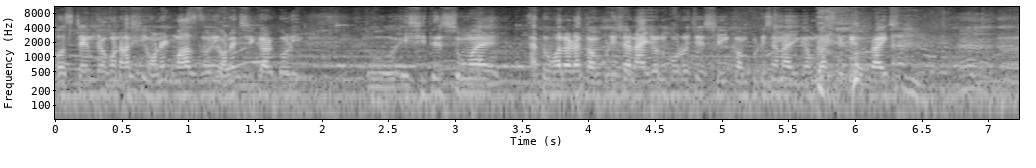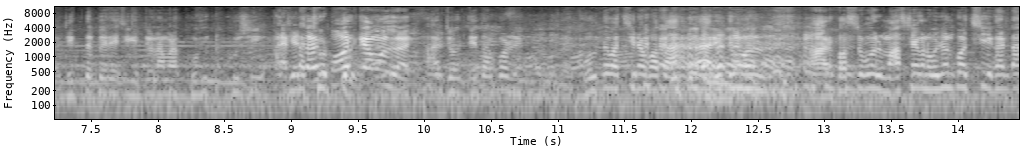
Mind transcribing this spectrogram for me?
ফার্স্ট টাইম যখন আসি অনেক মাছ ধরি অনেক শিকার করি। তো এই শীতের সময় এত ভালো একটা কম্পিটিশন আয়োজন করেছে সেই কম্পিটিশন আজকে আমরা সেকেন্ড প্রাইজ জিততে পেরেছি। এর জন্য আমরা খুবই খুশি। কেমন লাগে? আর জেতার পর বলতে পারছি না কথা আর আর ফার্স্ট অফ অল মাছটা এখন ওজন করছি এখানটা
